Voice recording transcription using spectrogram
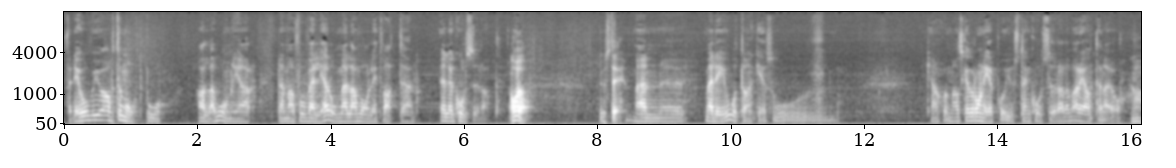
För det har vi ju automat på alla våningar där man får välja då mellan vanligt vatten eller kolsyrat. Ja, ja. Just det. Men eh, med det i åtanke så kanske man ska dra ner på just den kolsyrade varianten. här, Ja. Ja.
